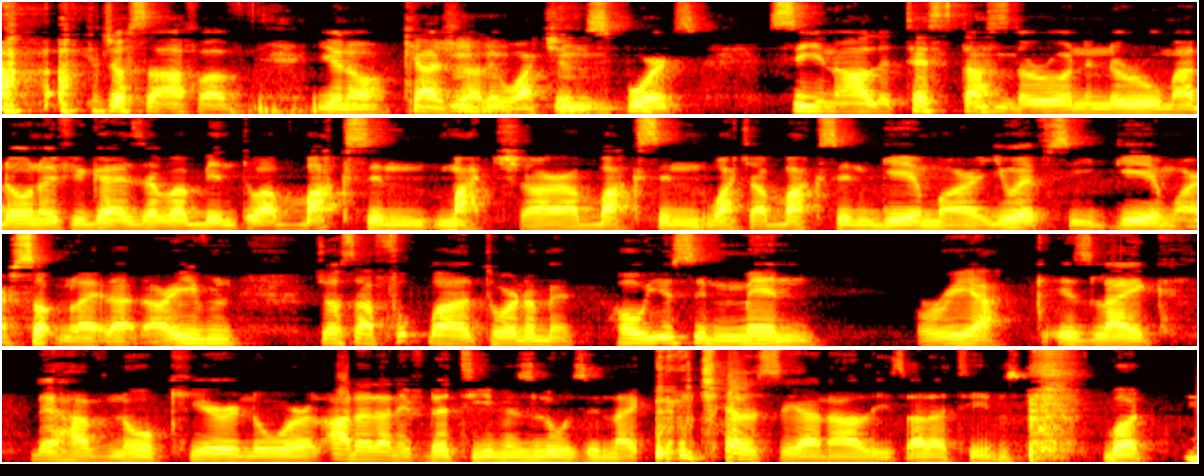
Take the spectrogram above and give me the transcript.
just off of, you know, casually mm-hmm. watching mm-hmm. sports. Seeing all the mm-hmm. testosterone in the room. I don't know if you guys ever been to a boxing match or a boxing watch a boxing game or UFC game or something like that, or even just a football tournament. How you see men react is like they have no care in the world other than if the team is losing, like Chelsea and all these other teams. But,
